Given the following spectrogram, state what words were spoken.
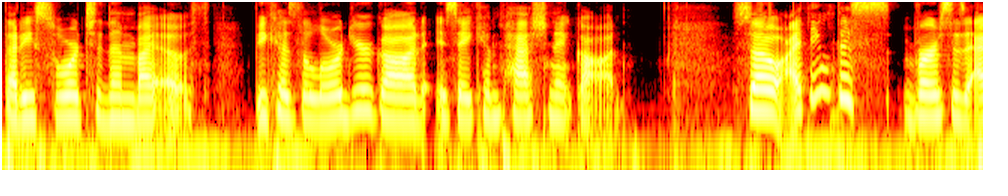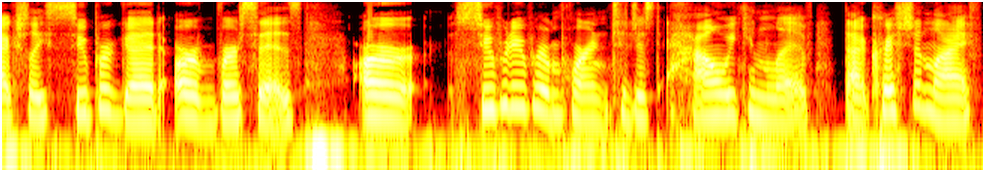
that he swore to them by oath, because the Lord your God is a compassionate God. So I think this verse is actually super good, or verses are super duper important to just how we can live that Christian life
